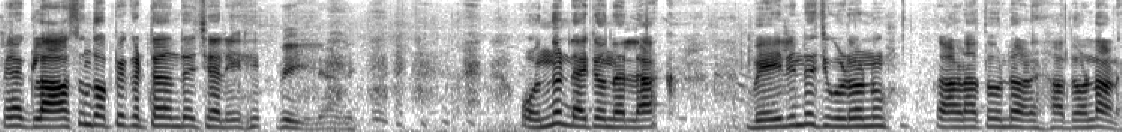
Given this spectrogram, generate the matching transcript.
പിന്നെ ഗ്ലാസും തൊപ്പി കിട്ടുക എന്താ വെച്ചാൽ ഒന്നും ഉണ്ടായിട്ടൊന്നല്ല വെയിലിന്റെ ചൂടൊന്നും കാണാത്തതുകൊണ്ടാണ് അതുകൊണ്ടാണ്.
